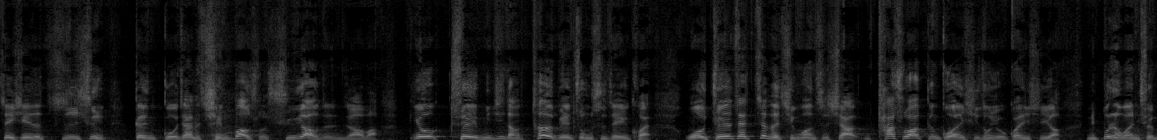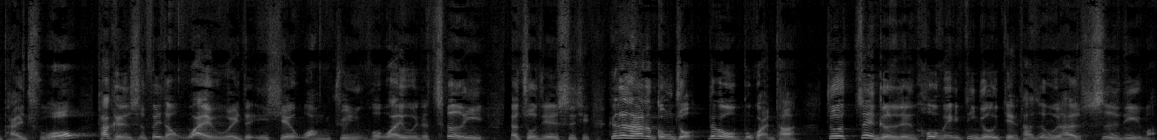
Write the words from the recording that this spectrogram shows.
这些的资讯跟国家的情报所需要的，你知道吧？有，所以民进党特别重视这一块。我觉得在这个情况之下，他说他跟国安系统有关系啊，你不能完全排除哦。他可能是非常外围的一些网军或外围的侧翼要做这些事情，可是他的工作，那个我们不管他，就说这个人后面一定有一点，他认为他有势力嘛，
